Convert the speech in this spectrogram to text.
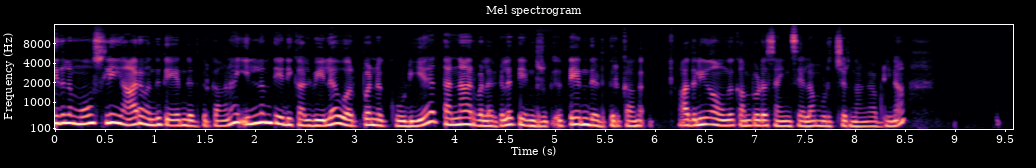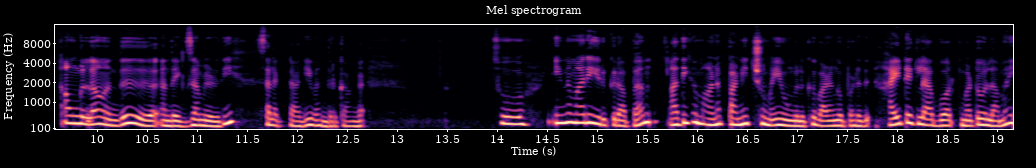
இதில் மோஸ்ட்லி யாரை வந்து தேர்ந்தெடுத்திருக்காங்கன்னா இல்லம் தேடி கல்வியில் ஒர்க் பண்ணக்கூடிய தன்னார்வலர்களை தேர்ந்து தேர்ந்தெடுத்திருக்காங்க. அதுலேயும் அவங்க கம்ப்யூட்டர் சயின்ஸ் எல்லாம் முடிச்சிருந்தாங்க அப்படின்னா அவங்கெல்லாம் வந்து அந்த எக்ஸாம் எழுதி செலக்ட் ஆகி வந்திருக்காங்க. ஸோ இந்த மாதிரி இருக்கிறப்ப அதிகமான பணிச்சுமை உங்களுக்கு வழங்கப்படுது. ஹைடெக் லேப் ஒர்க் மட்டும் இல்லாமல்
